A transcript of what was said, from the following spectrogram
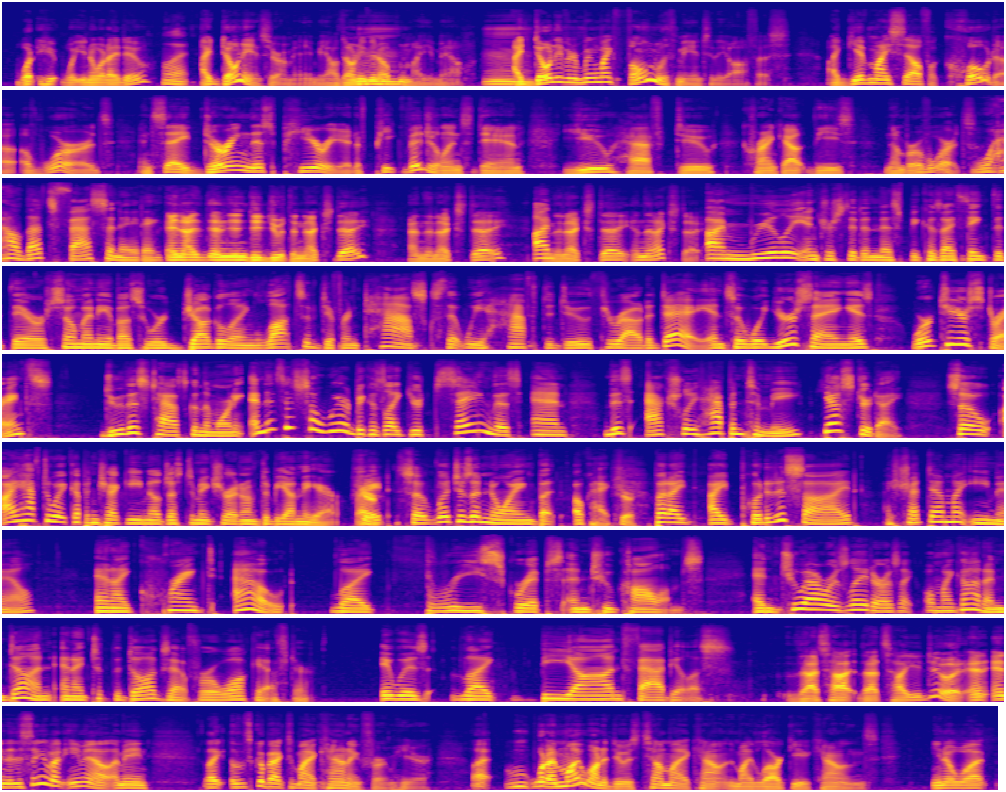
What, what you know what I do? What? I don't answer my email. I don't even mm-hmm. open my email. I mm. don't even bring my phone with me into the office. I give myself a quota of words and say, during this period of peak vigilance, Dan, you have to crank out these number of words. Wow, that's fascinating. And, I, and then did you do it the next day, and the next day, and I'm- the next day, and the next day. I'm really interested in this because I think that there are so many of us who are juggling lots of different tasks that we have to do throughout a day. And so what you're saying is work to your strengths, do this task in the morning. And this is so weird because like you're saying this and this actually happened to me yesterday. So I have to wake up and check email just to make sure I don't have to be on the air, Sure. right? So which is annoying, but okay. Sure. But I I put it aside, I shut down my email, and I cranked out like three scripts and two columns. And two hours later, I was like, oh my God, I'm done. And I took the dogs out for a walk after. It was like beyond fabulous. That's how that's how you do it. And and the thing about email, I mean, like let's go back to my accounting firm here. What I might want to do is tell my accountant, my larky accountants, you know what?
